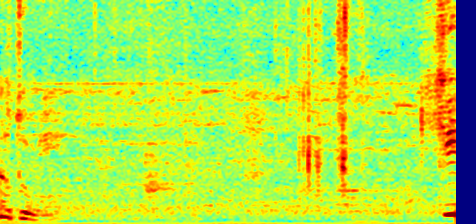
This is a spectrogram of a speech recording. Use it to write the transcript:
কেন তুমি? কি?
